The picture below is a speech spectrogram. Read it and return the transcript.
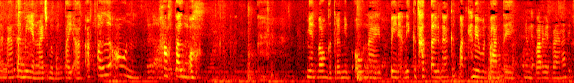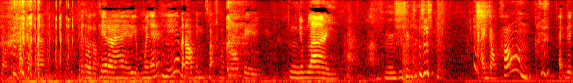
ឡាឡាទៅមានម៉ែជាមួយបងតៃអត់អត់ទៅអូនហោះទៅហ្មង មានបងក៏ត្រូវមានប្អូនដែរពីរអ្នកនេះគឺថាទៅណាគឺបាត់គ្នាមិនបានទេខ្ញុំអ្នកបាត់វៀតបានណាតិចចង់បាត់វៀតបានគេទៅទៅធេរ៉ាយប់មិញហ្នឹងហេមកដល់ខ្ញុំស្ម័គ្រស្ម័គ្រទៅគេខ្ញុំឡាយអញកំខំអញដេក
